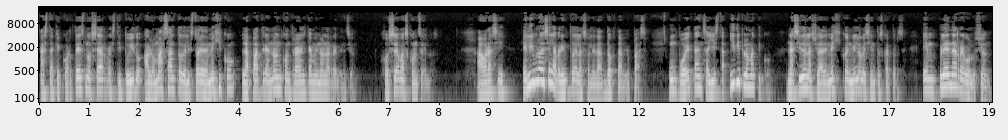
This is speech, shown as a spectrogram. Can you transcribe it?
Hasta que Cortés no sea restituido a lo más alto de la historia de México, la patria no encontrará el camino a la redención. José Vasconcelos. Ahora sí, el libro es El laberinto de la soledad de Octavio Paz, un poeta, ensayista y diplomático, nacido en la Ciudad de México en 1914, en plena revolución.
